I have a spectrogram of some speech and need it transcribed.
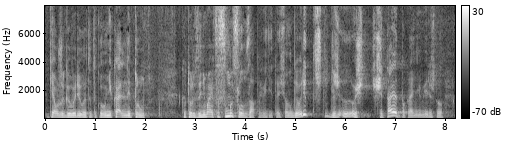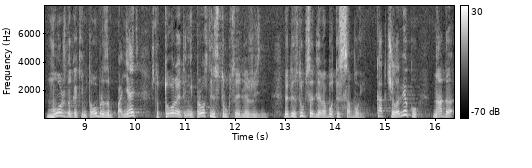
как я уже говорил, это такой уникальный труд, который занимается смыслом заповеди. То есть он говорит, что, считает, по крайней мере, что можно каким-то образом понять, что Тора – это не просто инструкция для жизни, но это инструкция для работы с собой. Как человеку надо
